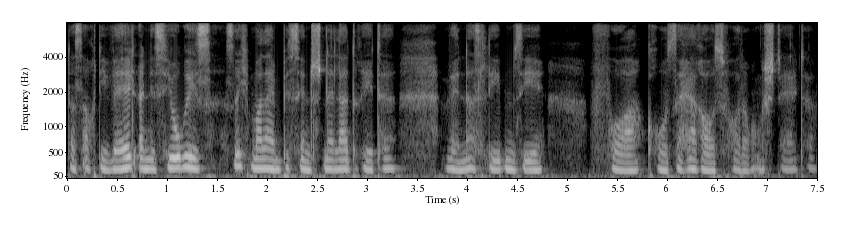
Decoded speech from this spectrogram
dass auch die Welt eines Yogis sich mal ein bisschen schneller drehte, wenn das Leben sie vor große Herausforderungen stellte.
